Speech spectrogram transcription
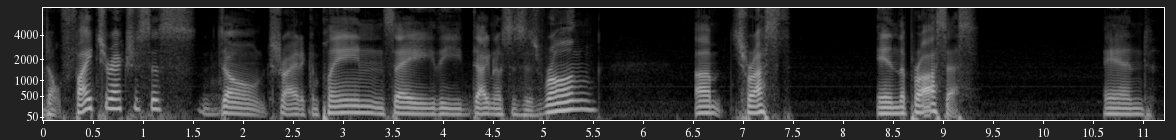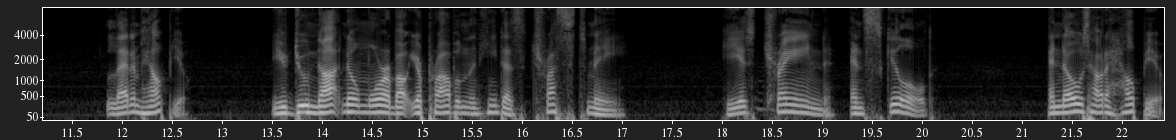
don't fight your exorcists. Don't try to complain and say the diagnosis is wrong. Um, trust in the process and let him help you. You do not know more about your problem than he does. Trust me. He is trained and skilled and knows how to help you.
